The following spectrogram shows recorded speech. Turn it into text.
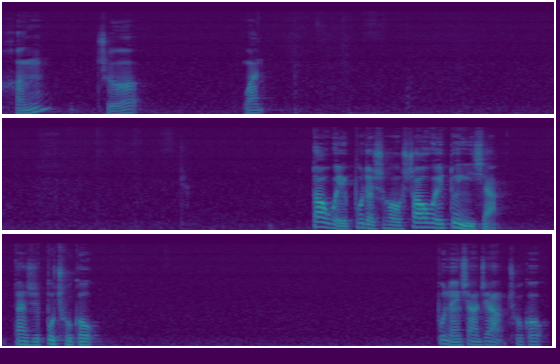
横折弯。到尾部的时候，稍微顿一下。但是不出钩，不能像这样出钩，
